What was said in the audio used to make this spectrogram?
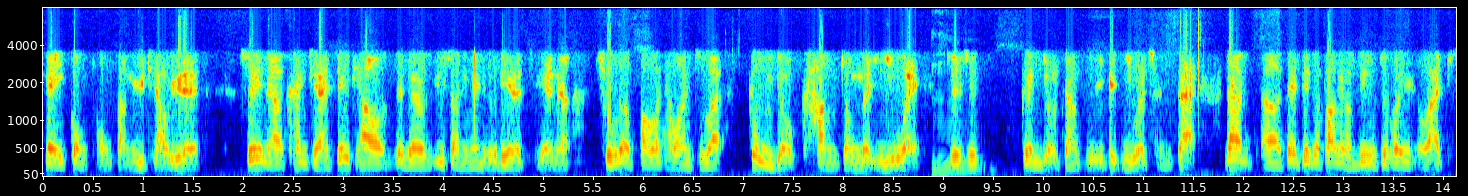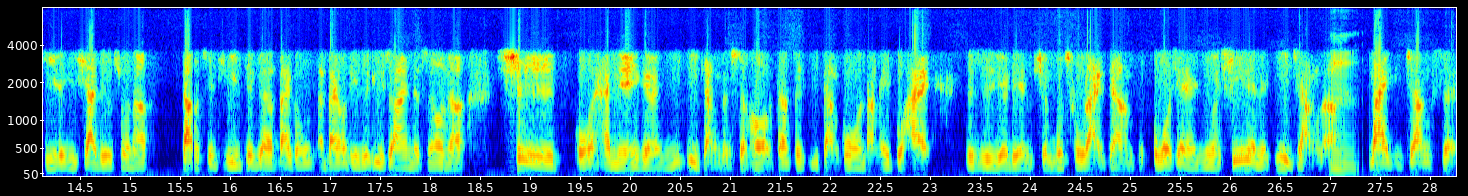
菲共同防御条约。所以呢，看起来这条这个预算里面所列的钱呢，除了包括台湾之外，更有抗中的意味，就是更有这样子一个意味存在。那呃，在这个方面，我例如最后我还提了一下，就是说呢。当时提这个白宫呃白宫提出预算案的时候呢，是国会还没有一个议长的时候，当时议长共和党内部还就是有点选不出来这样子。不过现在已经有新任的议长了，嗯，Mike Johnson。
